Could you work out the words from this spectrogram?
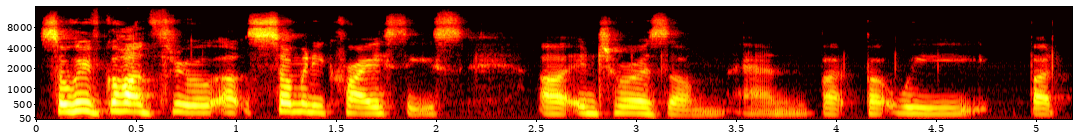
So we've gone through uh, so many crises uh, in tourism, and but but we but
